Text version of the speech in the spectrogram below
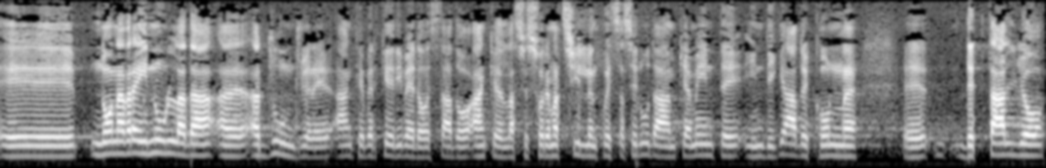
Eh, non avrei nulla da eh, aggiungere, anche perché, ripeto, è stato anche l'assessore Mazzillo in questa seduta ampiamente indicato e con eh, dettaglio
